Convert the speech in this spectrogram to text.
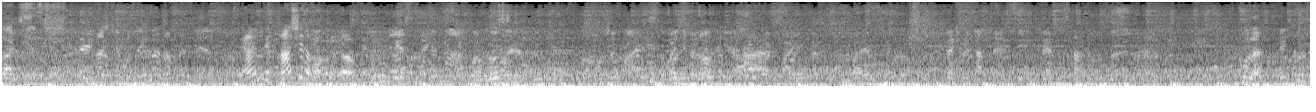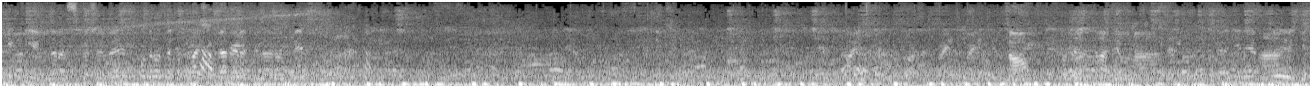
Tak, jest. 15 może i ma nawet, nie? No. Ja 15 nawet dał. Drugie jest, ma. Mam grubę Kule, ten krótki kijek zaraz skoczymy. Po drodze macie kamerę się zarobie. No, potem trafią na ten. Na gdzieś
